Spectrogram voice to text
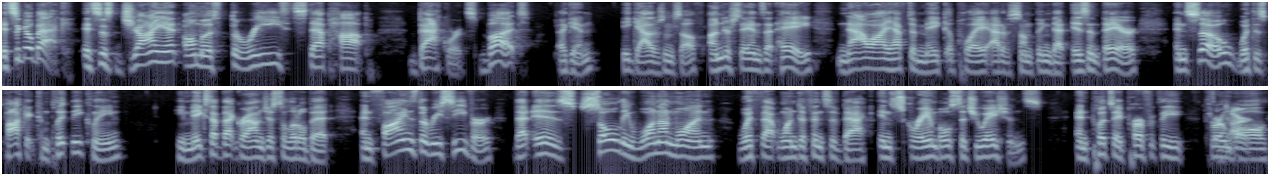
It's to go back. It's this giant, almost three step hop backwards. But again, he gathers himself, understands that, hey, now I have to make a play out of something that isn't there. And so, with his pocket completely clean, he makes up that ground just a little bit and finds the receiver that is solely one on one with that one defensive back in scramble situations and puts a perfectly thrown dart. ball.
